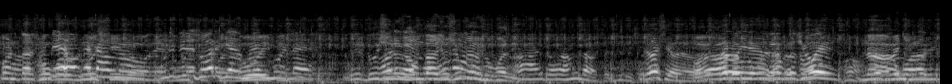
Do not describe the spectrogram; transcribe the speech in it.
પણ તાર છોકરો ને. ઉડી દોડી ગયા મેં મોઢ લાયા. એ ડૂસીને સમજાવે છે, શું કેમ છું બધી? હા, તો. હોય. ના, હવે નહીં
